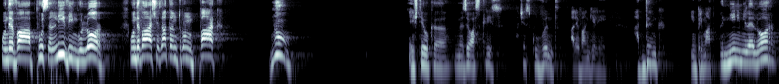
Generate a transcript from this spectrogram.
undeva pus în livingul lor, undeva așezată într-un parc. Nu! Ei știu că Dumnezeu a scris acest cuvânt al Evangheliei adânc imprimat în inimile lor,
